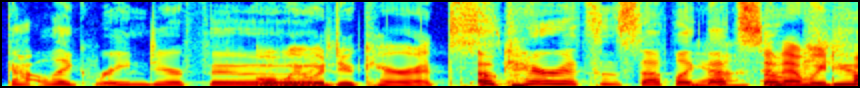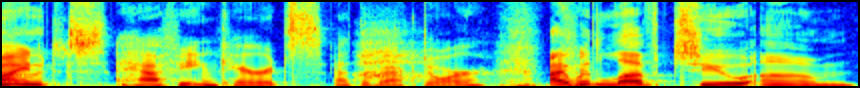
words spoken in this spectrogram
got like reindeer food. Well, we would do carrots. oh carrots and stuff like Yeah. that's so and then we'd cute. find half-eaten carrots at the back door. I would love to um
